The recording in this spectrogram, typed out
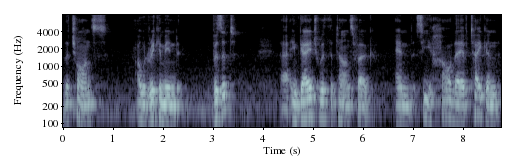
the chance, I would recommend visit, uh, engage with the townsfolk, and see how they have taken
